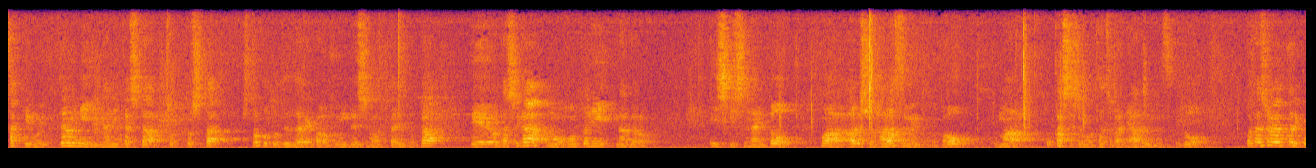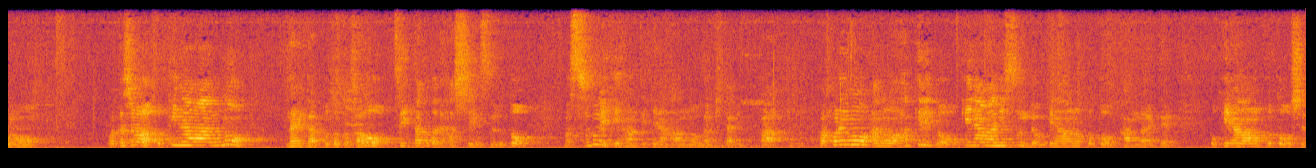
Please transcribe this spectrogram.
さっきも言ったように何かしたちょっとした一言で誰かを踏んでしまったりとか、えー、私がもう本当に何だろう意識しないと、まあ、ある種ハラスメントとかを、まあ、犯してしまう立場にあるんですけど私はやっぱりこの私は沖縄の何かこととかをツイッターとかで発信するとまあ、すごい批判的な反応が来たりとか、まあ、これもあのはっきりと沖縄に住んで沖縄のことを考えて沖縄のことを調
